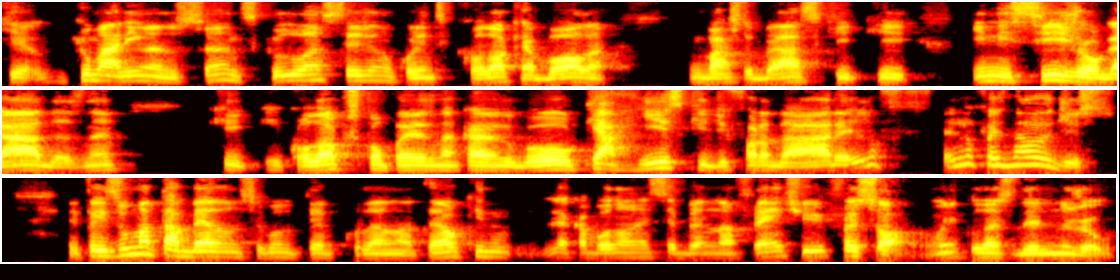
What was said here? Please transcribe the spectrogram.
que, que o Marinho é no Santos, que o Luan seja no Corinthians, que coloque a bola embaixo do braço, que, que inicie jogadas, né? Que, que coloque os companheiros na cara do gol, que arrisque de fora da área. Ele não, ele não fez nada disso. Ele fez uma tabela no segundo tempo com o Léo Natel, que ele acabou não recebendo na frente e foi só. O único lance dele no jogo.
